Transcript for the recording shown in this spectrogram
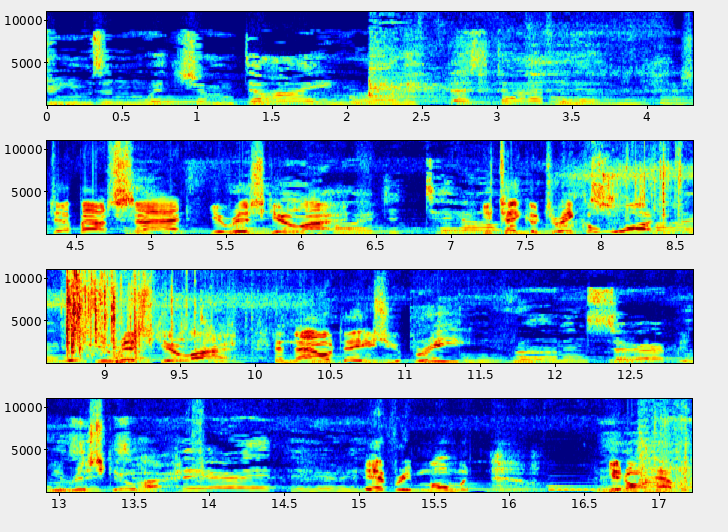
Dreams in which I'm dying are the best. Step outside, you risk your life. You take a drink of water, you risk your life. And nowadays you breathe and you risk your life. Very, very every moment now. You don't have a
